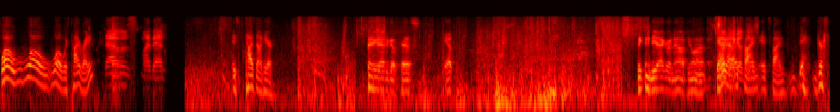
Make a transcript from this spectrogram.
Whoa, whoa, whoa. Was Ty ready? That was my bad. Is Ty's not here? Say you had to go piss. Yep. We can Diagro now if you want. No, okay, no, I fine. this. It's fine. Gers-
